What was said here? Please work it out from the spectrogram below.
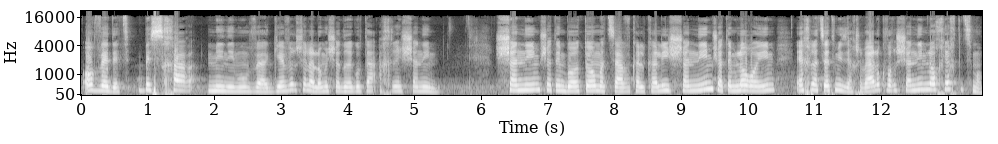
עובדת בשכר מינימום והגבר שלה לא משדרג אותה אחרי שנים. שנים שאתם באותו מצב כלכלי, שנים שאתם לא רואים איך לצאת מזה. עכשיו, היה לו כבר שנים להוכיח את עצמו.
